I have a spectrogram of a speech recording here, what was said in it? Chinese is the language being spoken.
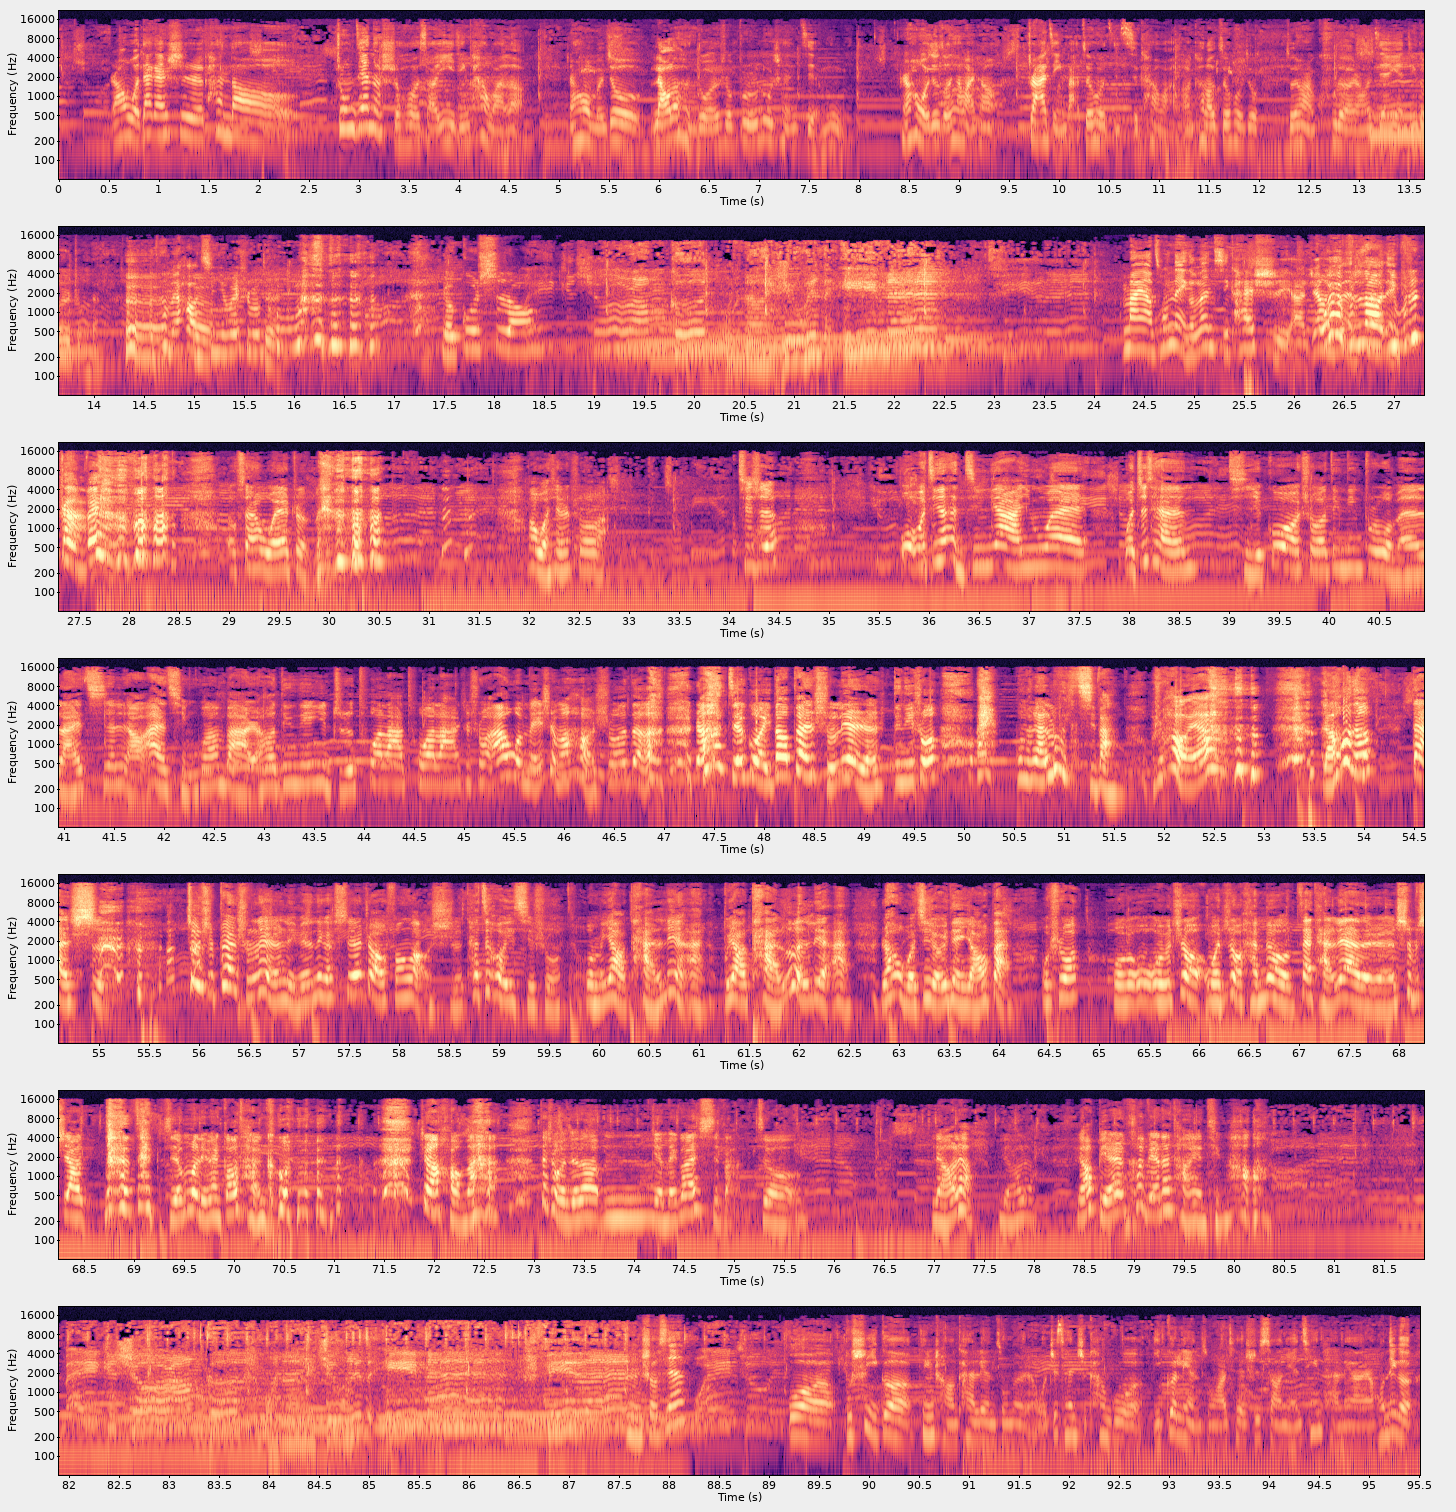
然后我大概是看到中间的时候，小易已经看完了，然后我们就聊了很多，说不如录成节目。然后我就昨天晚上抓紧把最后几期看完了，看到最后就昨天晚上哭的，然后今天眼睛都是肿的。我 特别好奇你为什么哭，有故事哦。妈呀，从哪个问题开始呀？这样我也不知道，你不是准备了吗？虽然我也准备了。那 我先说吧。其实，我我今天很惊讶，因为我之前。提过说丁丁，不如我们来期聊爱情观吧。然后丁丁一直拖拉拖拉，就说啊我没什么好说的。然后结果一到半熟恋人，丁丁说，哎，我们来录一期吧。我说好呀。然后呢，但是就是半熟恋人里面那个薛兆丰老师，他最后一期说我们要谈恋爱，不要谈论恋爱。然后我就有一点摇摆，我说。我们我我们这种我这种还没有在谈恋爱的人，是不是要 在节目里面高谈阔论？这样好吗？但是我觉得，嗯，也没关系吧，就聊聊聊聊聊别人磕别人的糖也挺好。嗯，首先。我不是一个经常看恋综的人，我之前只看过一个恋综，而且是小年轻谈恋爱，然后那个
